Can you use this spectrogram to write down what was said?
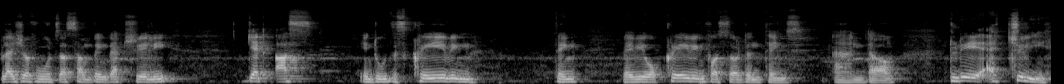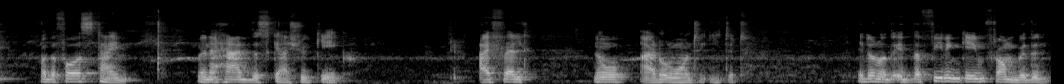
Pleasure foods are something that really get us into this craving thing where we were craving for certain things. And uh, today actually for the first time when i had this cashew cake i felt no i don't want to eat it. I don't know the, the feeling came from within.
